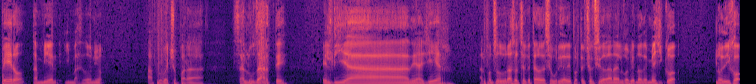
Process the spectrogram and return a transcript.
Pero también, y Macedonio, aprovecho para saludarte, el día de ayer, Alfonso Durazo, el secretario de Seguridad y Protección Ciudadana del Gobierno de México, lo dijo,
